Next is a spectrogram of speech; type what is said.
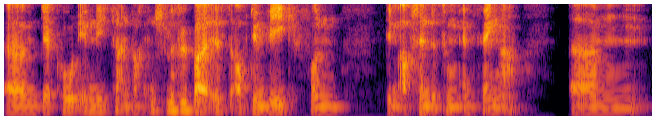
ähm, der Code eben nicht so einfach entschlüsselbar ist auf dem Weg von dem Absender zum Empfänger. Ähm,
